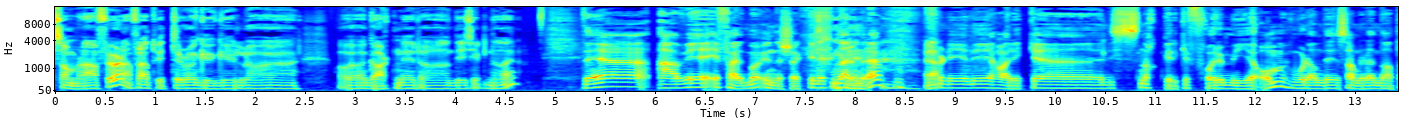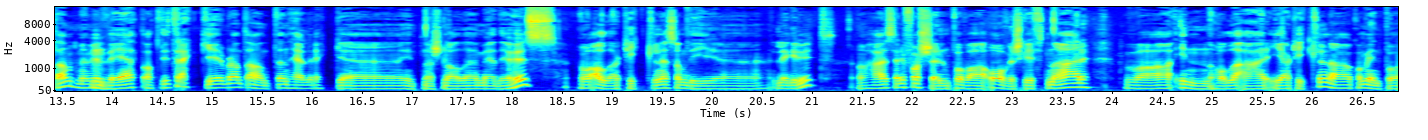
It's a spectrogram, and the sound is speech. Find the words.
samla før, da, fra Twitter og Google og, og Gartner og de kildene der? Det er vi i ferd med å undersøke litt nærmere. Ja. Fordi de har ikke De snakker ikke for mye om hvordan de samler den dataen. Men vi Mm. vet at de trekker bl.a. en hel rekke internasjonale mediehus. Og alle artiklene som de eh, legger ut. Og her ser de forskjellen på hva overskriften er, hva innholdet er i artikkelen. Da kommer vi inn på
